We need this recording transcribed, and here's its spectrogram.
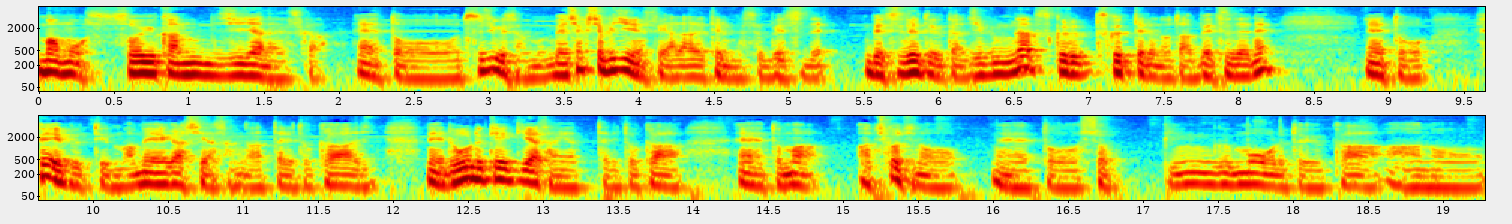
まあもうそういう感じじゃないですか。えっ、ー、と辻口さんもめちゃくちゃビジネスやられてるんですよ。別で。別でというか自分が作る作ってるのとは別でね。えっ、ー、とフェーブっていう豆菓子屋さんがあったりとか、ね、ロールケーキ屋さんやったりとか、えーとまあ、あちこちの、えーと、ショッピングモールというかあの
